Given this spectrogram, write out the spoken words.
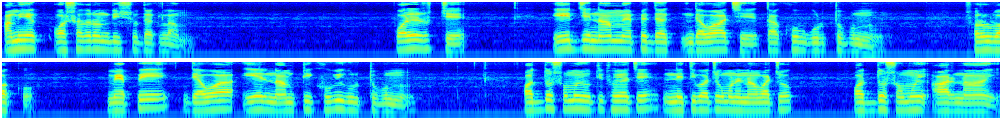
আমি এক অসাধারণ দৃশ্য দেখলাম। পরের হচ্ছে, এর যে নাম ম্যাপে দেওয়া আছে তা খুব গুরুত্বপূর্ণ। সরল বাক্য। ম্যাপে দেওয়া এর নামটি খুবই গুরুত্বপূর্ণ। অর্ধ সময় অতীত হয়েছে নেতিবাচক মানে নাবাচক। অদ্য সময় আর নাই।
